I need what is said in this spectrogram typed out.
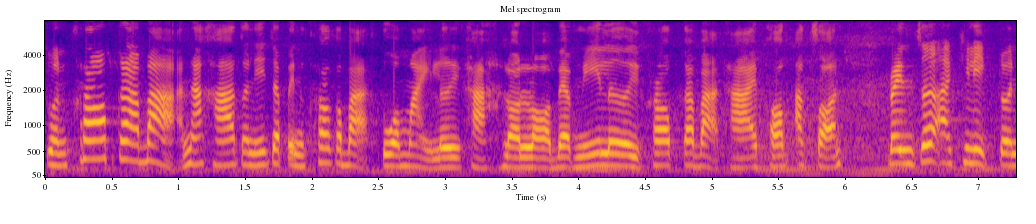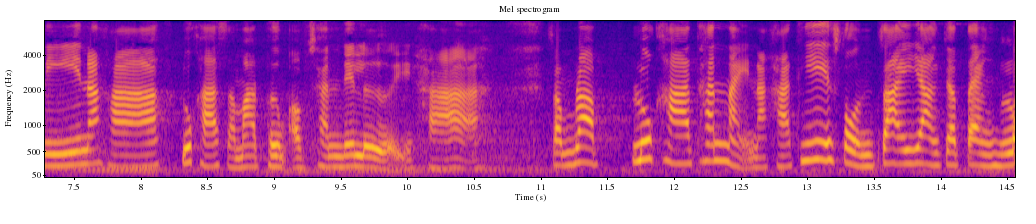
ส่วนครอบกระบะนะคะ ตัวนี้จะเป็นครอบกระบะตัวใหม่เลยค่ะ หล่อๆแบบนี้เลยครอบกระบะท้ายพร้อมอักษรเรนเจอร์อะคริลิกตัวนี้นะคะ ลูกค้าสามารถเพิ่มออปชันได้เลยค่ะ สำหรับลูกค้าท่านไหนนะคะ ที่สนใจอยากจะแต่งห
